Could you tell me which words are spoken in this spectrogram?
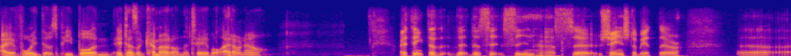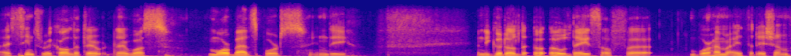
I avoid those people, and it doesn't come out on the table. I don't know. I think that the, the scene has uh, changed a bit there. Uh, I seem to recall that there there was more bad sports in the in the good old old days of uh, Warhammer 8th edition,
